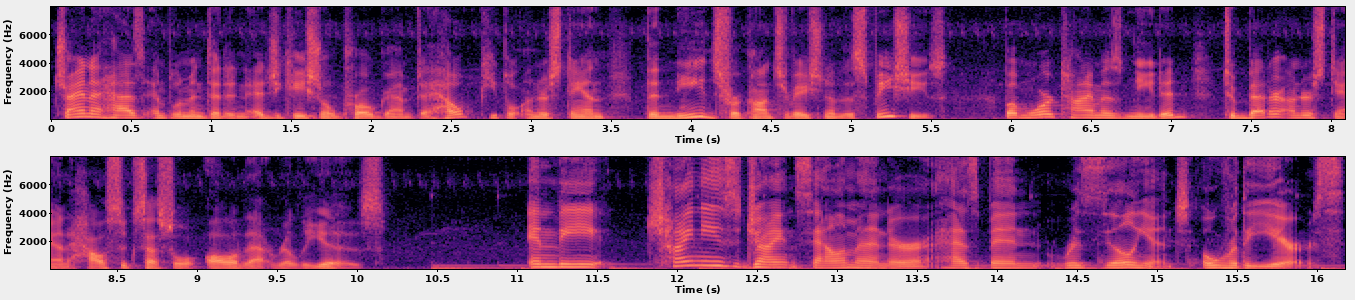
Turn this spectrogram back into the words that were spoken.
China has implemented an educational program to help people understand the needs for conservation of the species but more time is needed to better understand how successful all of that really is. And the Chinese giant salamander has been resilient over the years.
